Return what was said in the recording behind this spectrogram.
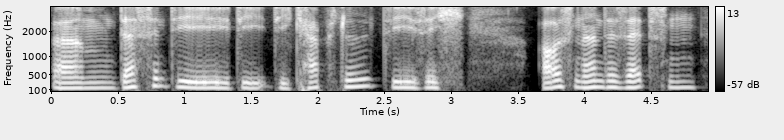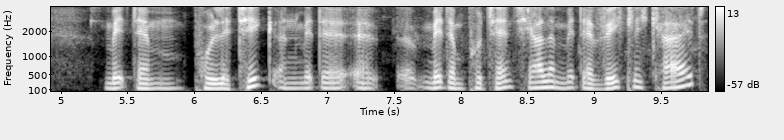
ähm, das sind die, die, die Kapitel, die sich auseinandersetzen mit dem Politik und mit, der, äh, äh mit dem Potenzial und mit der Wirklichkeit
